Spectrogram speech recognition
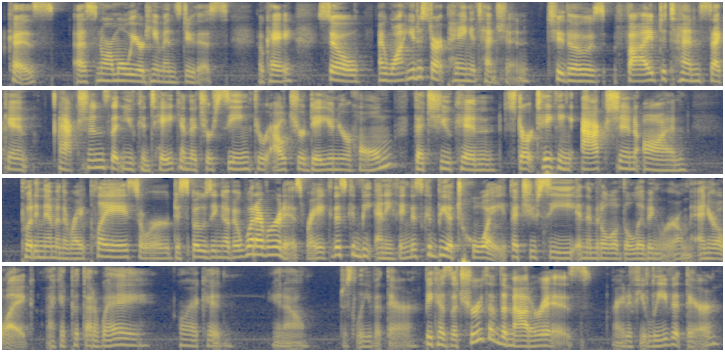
because us normal, weird humans do this. Okay, so I want you to start paying attention to those five to ten second actions that you can take and that you're seeing throughout your day in your home that you can start taking action on putting them in the right place or disposing of it, whatever it is, right? This can be anything. This could be a toy that you see in the middle of the living room and you're like, I could put that away or I could, you know, just leave it there. Because the truth of the matter is, right, if you leave it there,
